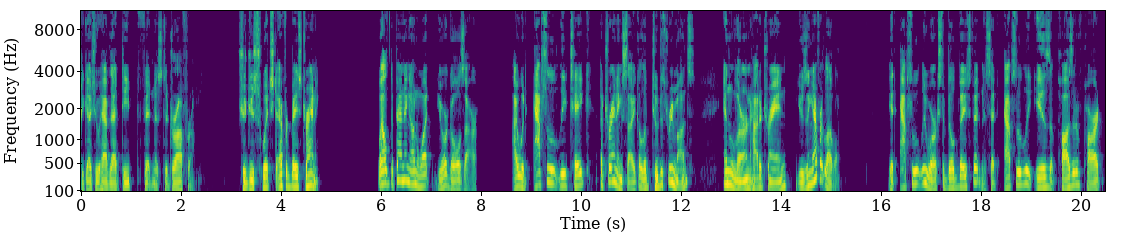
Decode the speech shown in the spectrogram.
because you have that deep fitness to draw from. Should you switch to effort based training? Well, depending on what your goals are, I would absolutely take a training cycle of two to three months and learn how to train using effort level. It absolutely works to build base fitness. It absolutely is a positive part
